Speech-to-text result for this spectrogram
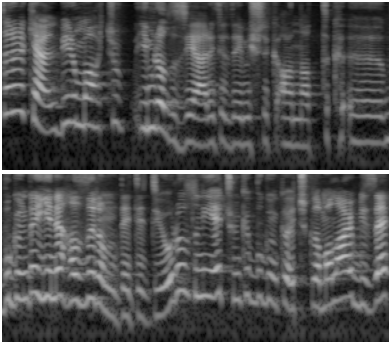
aktarırken bir mahcup İmralı ziyareti demiştik, anlattık. Ee, Bugün de yine hazırım dedi diyoruz. Niye? Çünkü bugünkü açıklamalar bize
